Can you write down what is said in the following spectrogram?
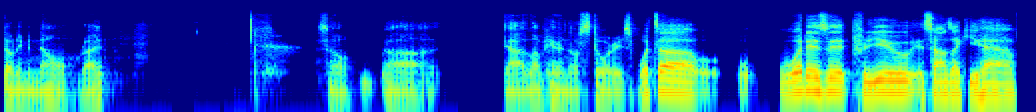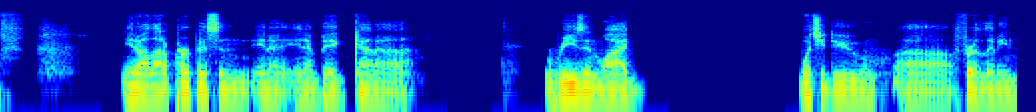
don't even know. Right. So, uh, yeah, I love hearing those stories. What's, uh, what is it for you? It sounds like you have, you know, a lot of purpose and in, in a, in a big kind of reason why what you do uh, for a living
